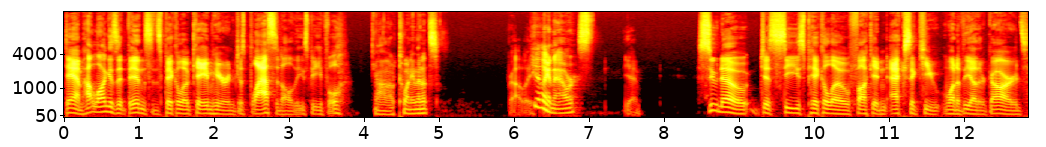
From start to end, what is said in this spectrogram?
damn, how long has it been since Piccolo came here and just blasted all these people? I don't know, 20 minutes? Probably. Yeah, like an hour. Yeah. Suno just sees Piccolo fucking execute one of the other guards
